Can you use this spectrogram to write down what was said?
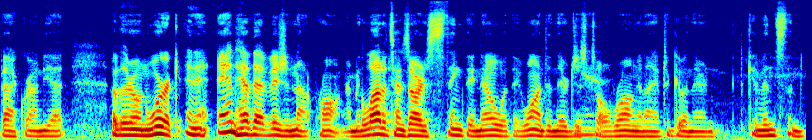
background yet of their own work, and and have that vision not wrong. I mean, a lot of times artists think they know what they want, and they're just Yeah. all wrong, and I have to go in there and convince them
